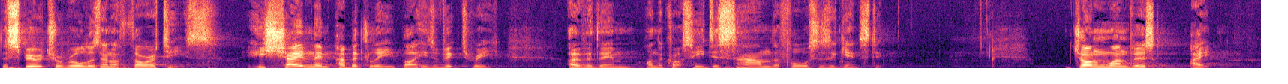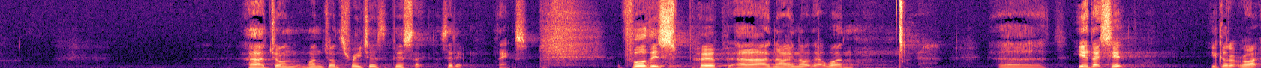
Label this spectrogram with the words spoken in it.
the spiritual rulers and authorities. He shamed them publicly by his victory over them on the cross. He disarmed the forces against him. John 1, verse 8. Uh, John 1 John 3, verse 8. Is that it? Thanks. For this purpose, uh, no, not that one. Uh, yeah, that's it. You got it right.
